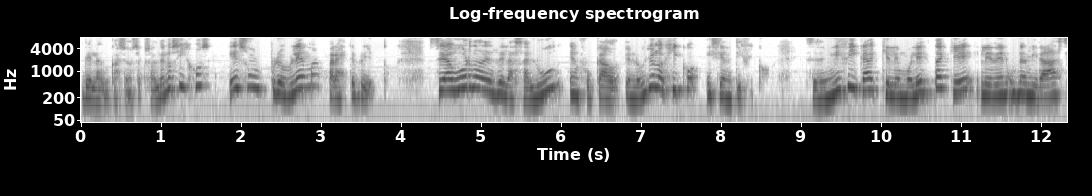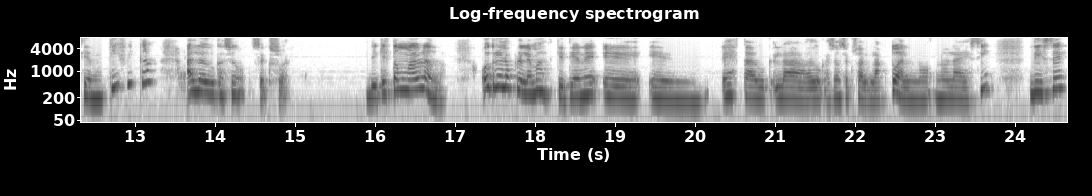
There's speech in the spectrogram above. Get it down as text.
de la educación sexual de los hijos es un problema para este proyecto. Se aborda desde la salud enfocado en lo biológico y científico significa que le molesta que le den una mirada científica a la educación sexual. ¿De qué estamos hablando? Otro de los problemas que tiene eh, em, esta, la educación sexual, la actual, no, no la ESI, dice,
